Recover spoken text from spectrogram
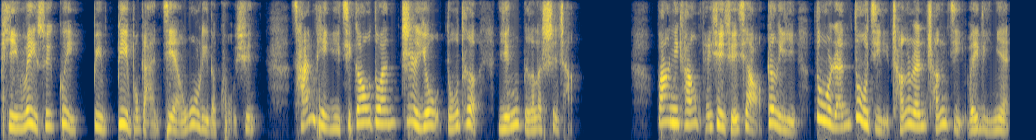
品味虽贵，必必不敢减物力的苦训。产品以其高端、质优、独特，赢得了市场。邦尼康培训学校更以渡人渡己、成人成己为理念，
